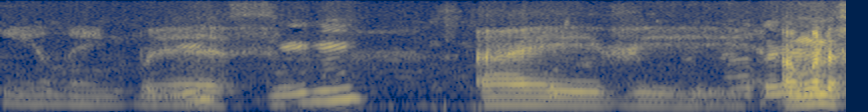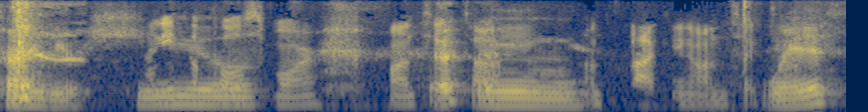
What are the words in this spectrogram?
Healing mm-hmm. with Mm-hmm. Ivy. Another- I'm gonna find you. I need to post more on TikTok. Healing I'm slacking on TikTok. with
